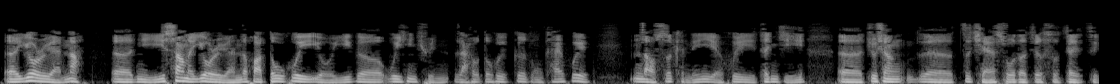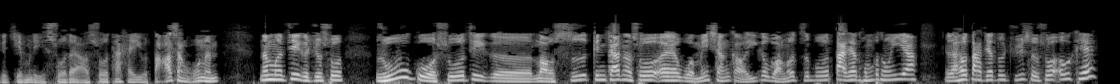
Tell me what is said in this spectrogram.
呃，幼儿园呐。呃，你一上了幼儿园的话，都会有一个微信群，然后都会各种开会，老师肯定也会征集。呃，就像呃之前说的，就是在这个节目里说的啊，说他还有打赏功能。那么这个就说，如果说这个老师跟家长说，哎，我们想搞一个网络直播，大家同不同意啊？然后大家都举手说 OK，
